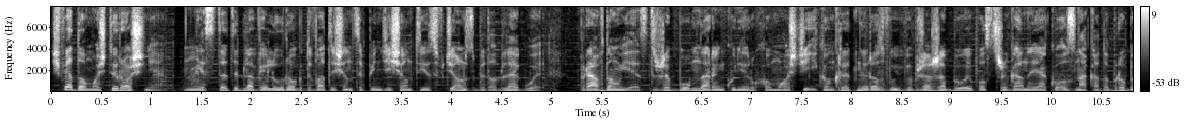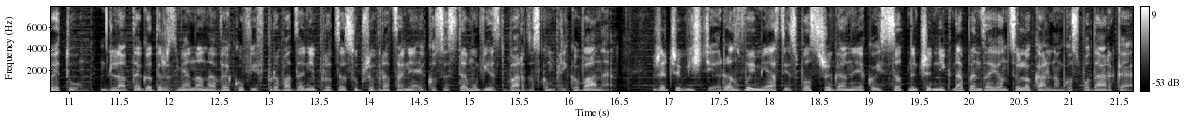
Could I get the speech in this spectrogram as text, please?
Świadomość rośnie. Niestety dla wielu rok 2050 jest wciąż zbyt odległy. Prawdą jest, że boom na rynku nieruchomości i konkretny rozwój wybrzeża były postrzegane jako oznaka dobrobytu. Dlatego też zmiana nawyków i wprowadzenie procesu przywracania ekosystemów jest bardzo skomplikowane. Rzeczywiście, rozwój miast jest postrzegany jako istotny czynnik napędzający lokalną gospodarkę.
